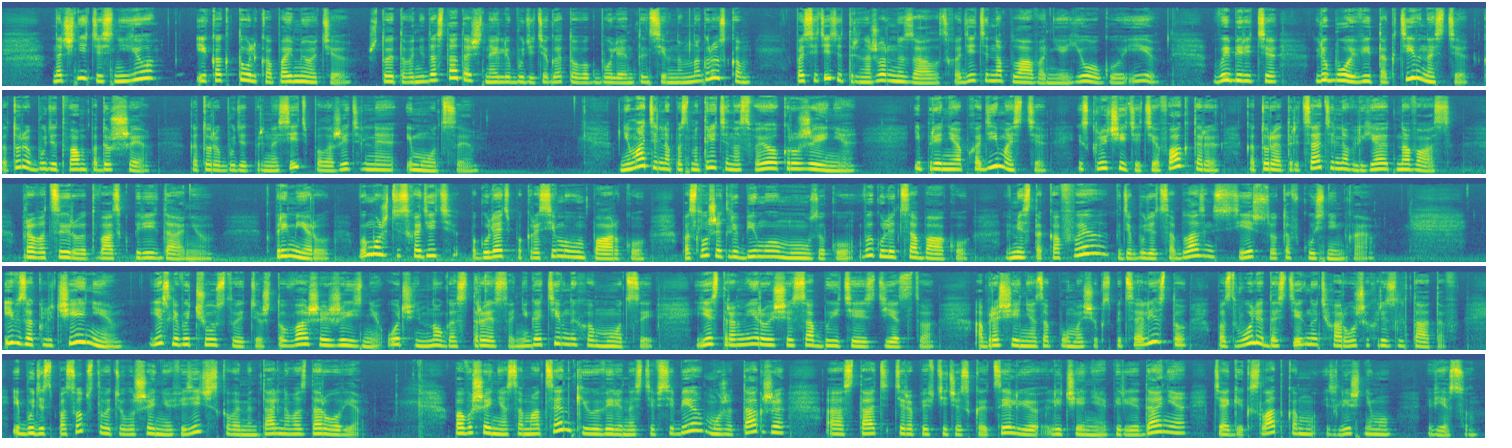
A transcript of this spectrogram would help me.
Начните с нее и как только поймете, что этого недостаточно или будете готовы к более интенсивным нагрузкам, посетите тренажерный зал, сходите на плавание, йогу и выберите любой вид активности, который будет вам по душе, который будет приносить положительные эмоции. Внимательно посмотрите на свое окружение и при необходимости исключите те факторы, которые отрицательно влияют на вас, провоцируют вас к перееданию – к примеру, вы можете сходить погулять по красивому парку, послушать любимую музыку, выгулить собаку, вместо кафе, где будет соблазн съесть что-то вкусненькое. И в заключение, если вы чувствуете, что в вашей жизни очень много стресса, негативных эмоций, есть травмирующие события из детства, обращение за помощью к специалисту позволит достигнуть хороших результатов – и будет способствовать улучшению физического и ментального здоровья. Повышение самооценки и уверенности в себе может также э, стать терапевтической целью лечения переедания, тяги к сладкому, излишнему весу.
